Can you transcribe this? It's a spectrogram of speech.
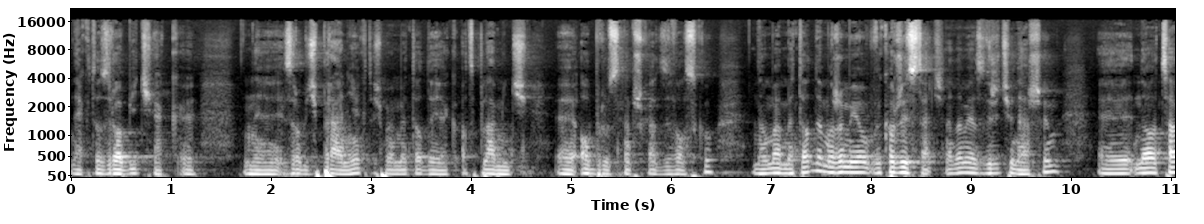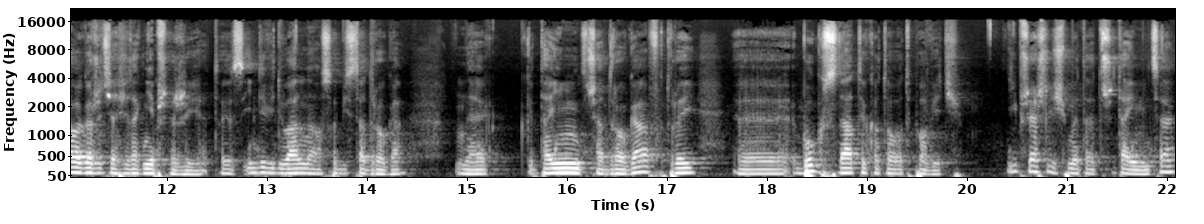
jak to zrobić, jak y, zrobić pranie, ktoś ma metodę, jak odplamić obrus na przykład z wosku, no ma metodę, możemy ją wykorzystać. Natomiast w życiu naszym E, no, całego życia się tak nie przeżyje. To jest indywidualna, osobista droga, e, tajemnicza droga, w której e, Bóg zna tylko tą odpowiedź. I przeszliśmy te trzy tajemnice.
